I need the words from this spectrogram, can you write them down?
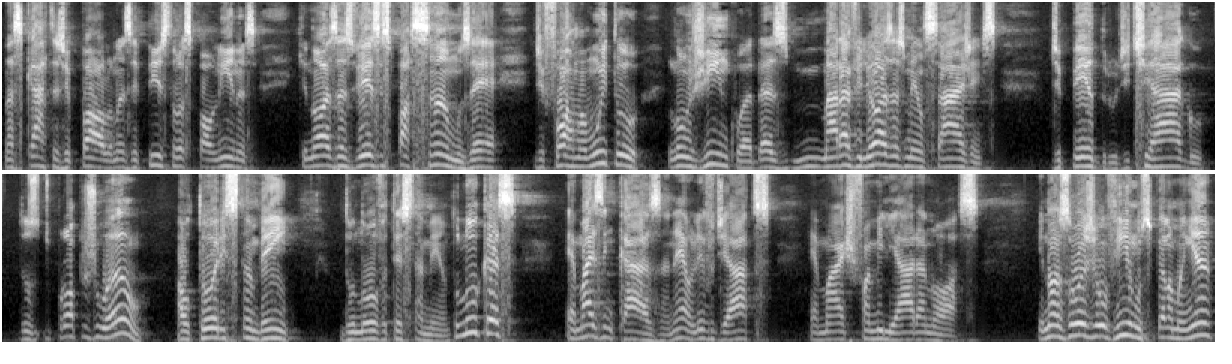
Nas cartas de Paulo, nas epístolas paulinas, que nós às vezes passamos é, de forma muito longínqua das maravilhosas mensagens de Pedro, de Tiago, do, do próprio João, autores também do Novo Testamento. Lucas é mais em casa, né? O livro de Atos é mais familiar a nós. E nós hoje ouvimos pela manhã,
